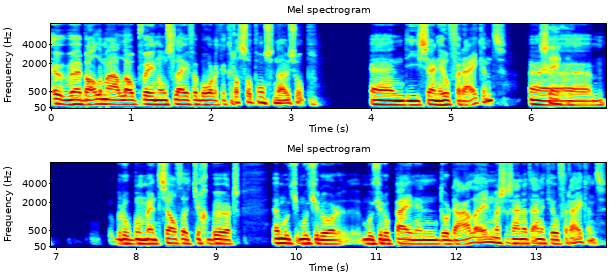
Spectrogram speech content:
we hebben allemaal lopen we in ons leven behoorlijke kratsen op onze neus op. En die zijn heel verrijkend. Zeker. Uh, op het moment zelf dat je gebeurt, moet je, moet, je door, moet je door pijn en door dalen heen. Maar ze zijn uiteindelijk heel verrijkend.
